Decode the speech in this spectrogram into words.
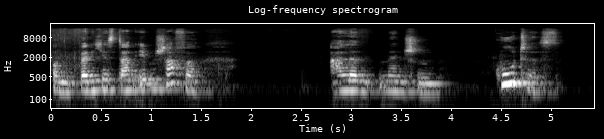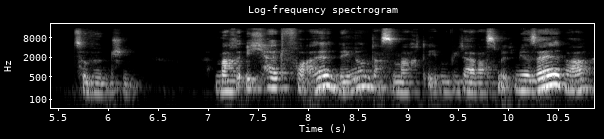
Und wenn ich es dann eben schaffe, allen Menschen Gutes zu wünschen, mache ich halt vor allen Dingen, und das macht eben wieder was mit mir selber,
